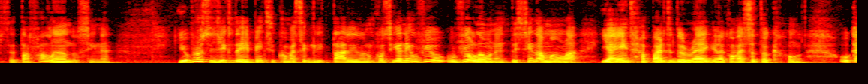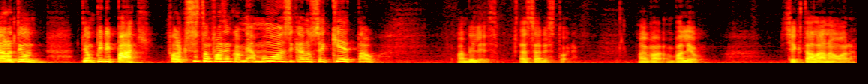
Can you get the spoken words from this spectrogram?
Você tá falando, assim, né? E o Bruce Dixon, de repente, começa a gritar ali, eu não conseguia nem ouvir o violão, né? Descendo a mão lá, e aí entra a parte do reggae, ela começa a tocar um... O cara tem um, tem um piripaque. Fala, o que vocês estão fazendo com a minha música, não sei o que tal. Mas beleza, essa era a história. Mas valeu. Tinha que estar tá lá na hora.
